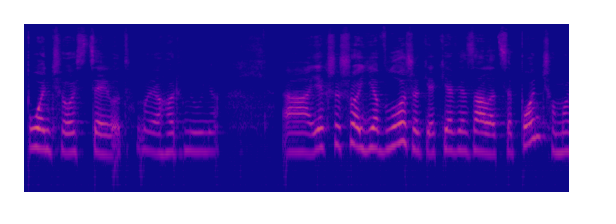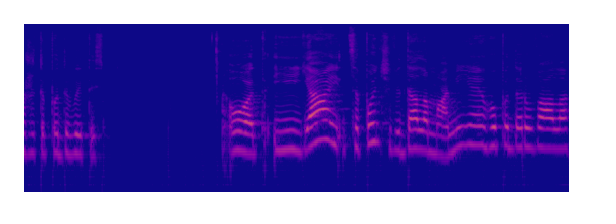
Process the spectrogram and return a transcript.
пончо, ось цей от моя гарнюня. Якщо що, є вложик, як я в'язала це пончо, можете подивитись. От, і я це пончо віддала мамі, я його подарувала.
